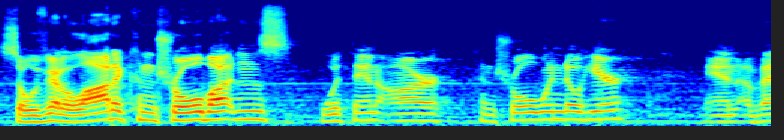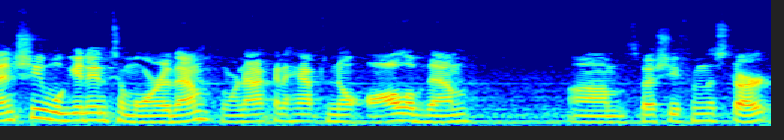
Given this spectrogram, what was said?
So we've got a lot of control buttons within our control window here and eventually we'll get into more of them. We're not going to have to know all of them, um, especially from the start.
